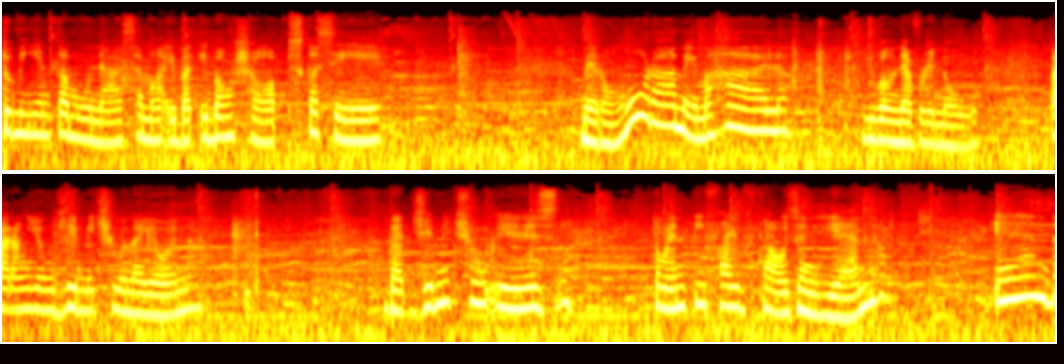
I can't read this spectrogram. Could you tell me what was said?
tumingin ka muna sa mga iba't ibang shops kasi merong mura, may mahal. You will never know. Parang yung Jimmy Choo na yon that Jimmy Choo is 25,000 yen. And,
